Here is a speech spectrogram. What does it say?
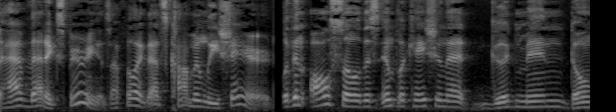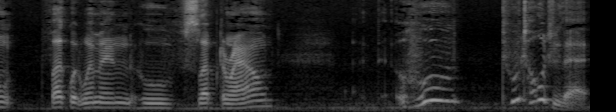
have that experience. I feel like that's commonly shared. But then also this implication that good men don't fuck with women who've slept around. Who who told you that?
